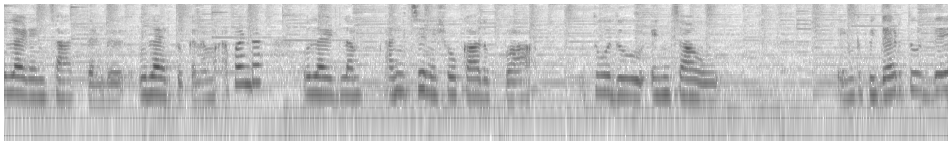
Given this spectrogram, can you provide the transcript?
ಉಳ್ಳಾಡಿ ಎಂಚ ಆತಂಡು ಉಳ್ಳಾಡಿ ತೂಕ ನಮ್ಮ ಪಂಡ ಉಳ್ಳಾಡ್ಲ ಅಂಚನೆ ಶೋಕ ಆದುಪ್ಪ ತೂದು ಎಂಚಾವು ಎಂಕ್ ಪಿದಾಡ್ತುದ್ದೇ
